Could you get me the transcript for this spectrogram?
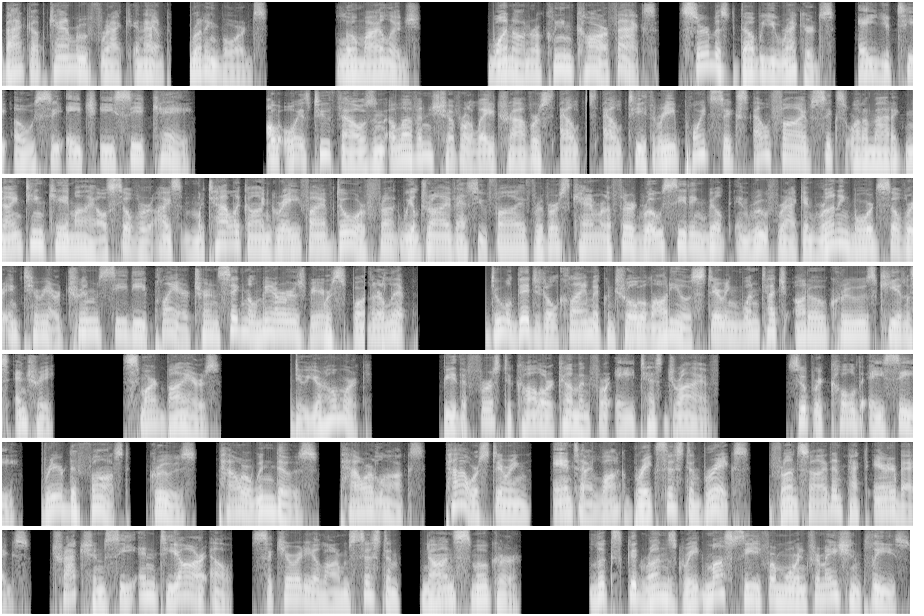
backup cam roof rack and amp, running boards. Low mileage. 1 owner clean Carfax, serviced W Records, A-U-T-O-C-H-E-C-K. Always 2011 Chevrolet Traverse LT LT 3.6 L56 automatic 19k miles silver ice metallic on gray 5-door front-wheel drive SU5 reverse camera third row seating built-in roof rack and running board silver interior trim CD player turn signal mirrors rear spoiler lip. Dual digital climate control audio steering one touch auto cruise keyless entry. Smart buyers. Do your homework. Be the first to call or come in for a test drive. Super cold AC, rear defrost, cruise, power windows, power locks, power steering, anti-lock brake system brakes, front side impact airbags, traction CNTRL, security alarm system, non-smoker. Looks good runs great must see for more information please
